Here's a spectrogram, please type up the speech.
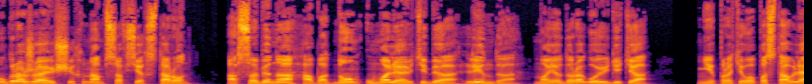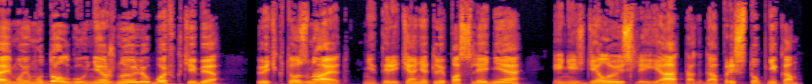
угрожающих нам со всех сторон. Особенно об одном умоляю тебя, Линда, мое дорогое дитя. Не противопоставляй моему долгу нежную любовь к тебе, ведь кто знает, не перетянет ли последняя и не сделаюсь ли я тогда преступником,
